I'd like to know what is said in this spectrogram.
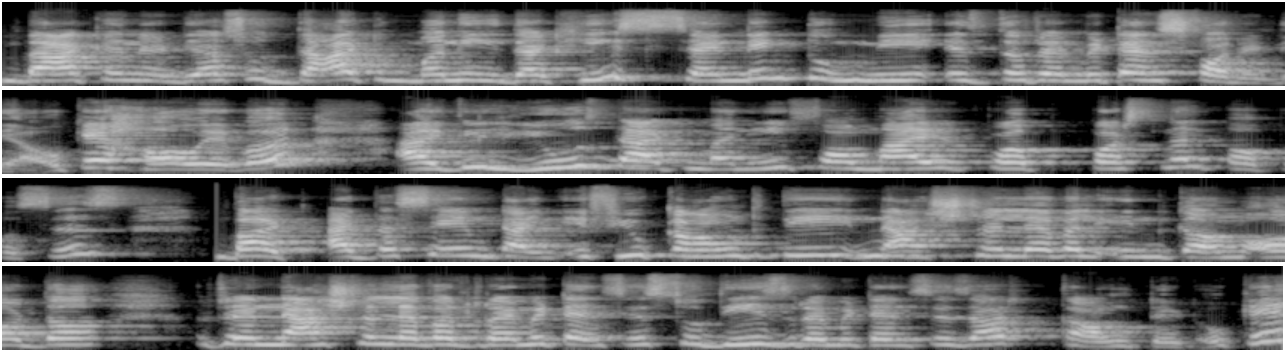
back in india. So that money that he's sending to me is the remittance for india okay? However i will use that money for my personal purposes. But at the same time if you count the national level income or the, the national level remittances so these remittances are counted okay?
